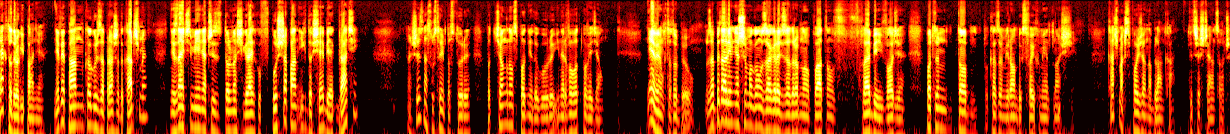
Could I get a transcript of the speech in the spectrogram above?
Jak to, drogi panie? Nie wie pan, kogoś zaprasza do karczmy? Nie znając imienia czy zdolności grajków, wpuszcza pan ich do siebie jak braci? Mężczyzna z ustnej postury podciągnął spodnie do góry i nerwowo odpowiedział. Nie wiem, kto to był. Zapytali mnie, czy mogą zagrać za drobną opłatą w chlebie i wodzie. Po tym to pokazał mi rąbek swoich umiejętności. Kaczmach spojrzał na Blanka, wytrzeszczając oczy.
